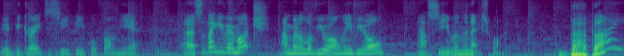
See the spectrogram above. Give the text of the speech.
it'd be great to see people from here. Uh, so thank you very much. I'm going to love you all and leave you all. I'll see you in the next one. Bye bye.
